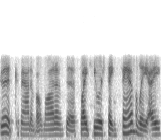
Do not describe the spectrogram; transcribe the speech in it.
good come out of a lot of this. Like you were saying, family. I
